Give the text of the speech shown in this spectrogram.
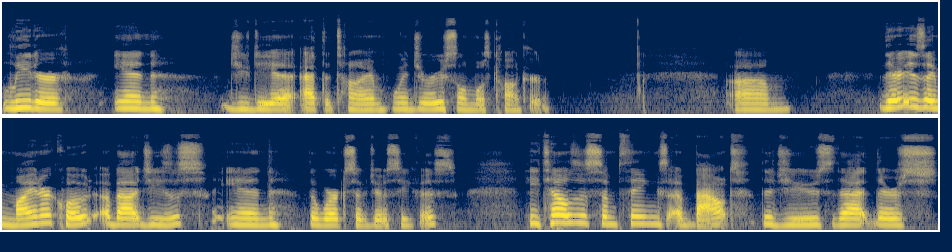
leader in Judea at the time when Jerusalem was conquered. Um, there is a minor quote about Jesus in the works of Josephus. He tells us some things about the Jews that there's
